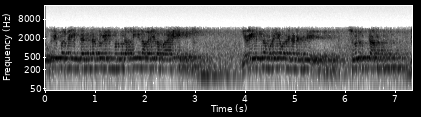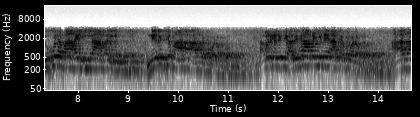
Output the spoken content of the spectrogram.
உஸ்ரிபத்தில் ஜன்னத்து லில் முத்தகீன கைர பஈத் இறையற்றமுடையவர்களுக்கு சுருக்கம் தூரமாக இல்லாமல் நெருக்கமாக ஆக்கப்படும். அவர்களுக்கு அருகாமையிலே ஆக்கப்படும். ஆதா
